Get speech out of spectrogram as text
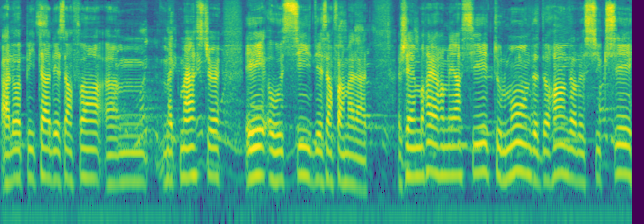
à l'hôpital des enfants euh, McMaster et aussi des enfants malades. J'aimerais remercier tout le monde de rendre le succès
